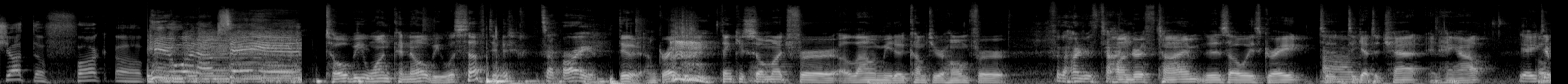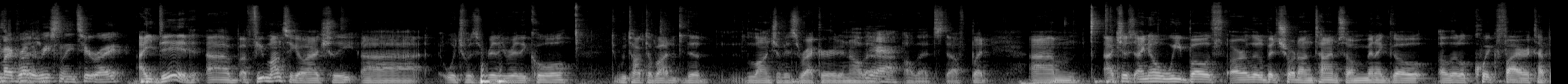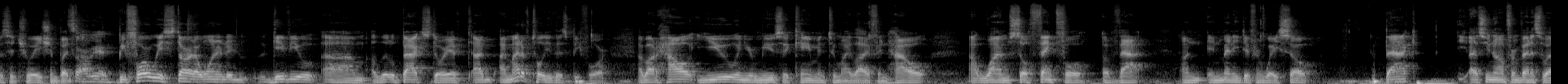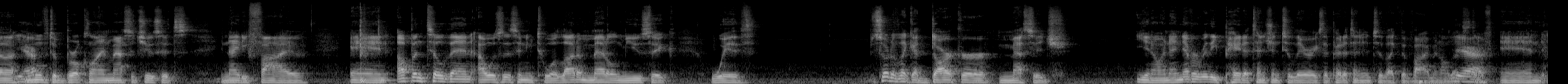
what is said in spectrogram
Shut the fuck up. Hear what I'm saying? Toby One Kenobi, what's up, dude? What's up? How are you? Dude, I'm great. Thank you so much for allowing me to come to your home for For the hundredth time. hundredth time. It is always great to, Um, to get to chat and hang out. Yeah, you Always did my brother pleasure. recently too, right? I did uh, a few months ago, actually, uh, which was really really cool. We talked about the launch of his record and all that Yeah. all that stuff. But um, I just I know we both are a little bit short on time, so I'm gonna go a little quick fire type of situation. But It's all good. before we start, I wanted to give you um, a little backstory. I, I, I might have told you this before about how you and your music came into my life and how uh, why I'm so thankful of that on, in many different ways. So back, as you know, I'm from Venezuela. Yeah. Moved to Brookline, Massachusetts in '95, and up until then, I was listening to a lot of metal music with sort of like a darker message you know, and I never really paid attention to lyrics. I paid attention to like the vibe and all that Yeah. stuff. And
